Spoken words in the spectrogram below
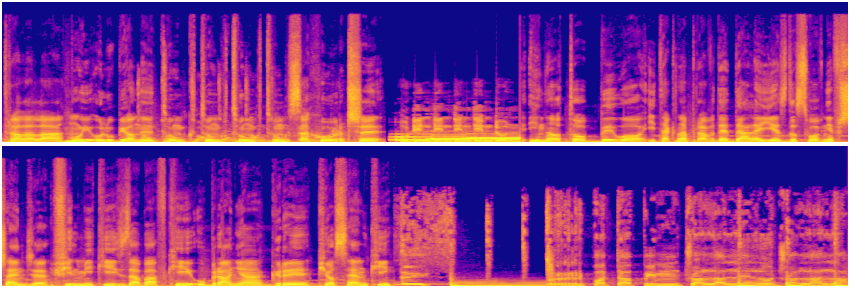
Tralala, mój ulubiony Tung Tung Tung Tung Sahur, czy Udin din din din dun. i no to było i tak naprawdę dalej jest dosłownie wszędzie. Filmiki, zabawki, ubrania, gry, piosenki. Patapim, tralalelo, tralala.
